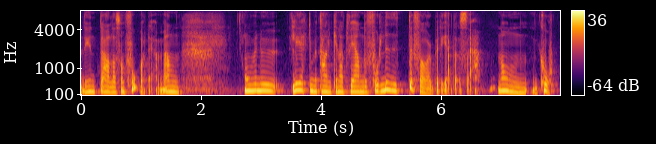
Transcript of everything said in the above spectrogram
Det är ju inte alla som får det. Men om vi nu leker med tanken att vi ändå får lite förberedelse. Någon kort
